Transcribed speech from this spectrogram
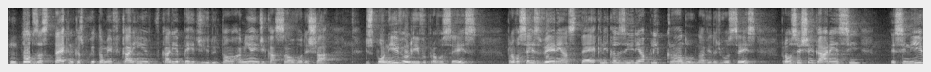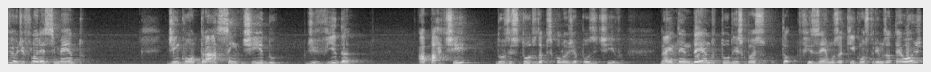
com todas as técnicas, porque também ficaria, ficaria perdido. Então, a minha indicação, vou deixar disponível o livro para vocês, para vocês verem as técnicas e irem aplicando na vida de vocês, para vocês chegarem a esse, esse nível de florescimento, de encontrar sentido de vida a partir dos estudos da psicologia positiva. Né? Entendendo tudo isso que nós fizemos aqui, construímos até hoje,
